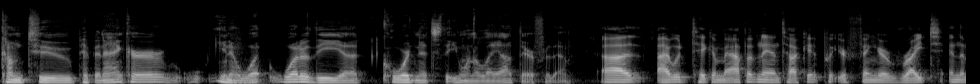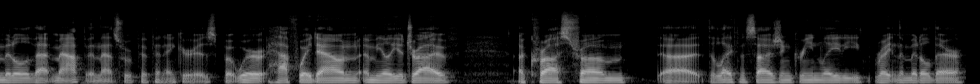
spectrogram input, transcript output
come to Pip and Anchor, you know, what what are the uh, coordinates that you want to lay out there for them? Uh, I would take a map of Nantucket, put your finger right in the middle of that map, and that's where Pip and Anchor is. But we're halfway down Amelia Drive, across from uh, the Life Massage and Green Lady, right in the middle there.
